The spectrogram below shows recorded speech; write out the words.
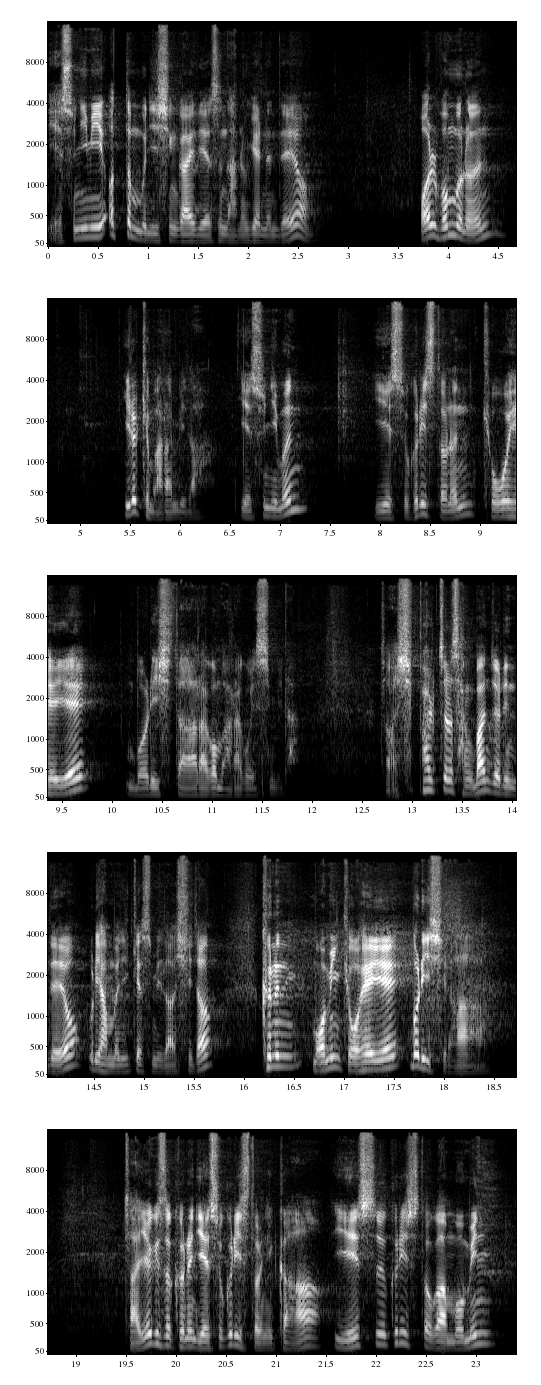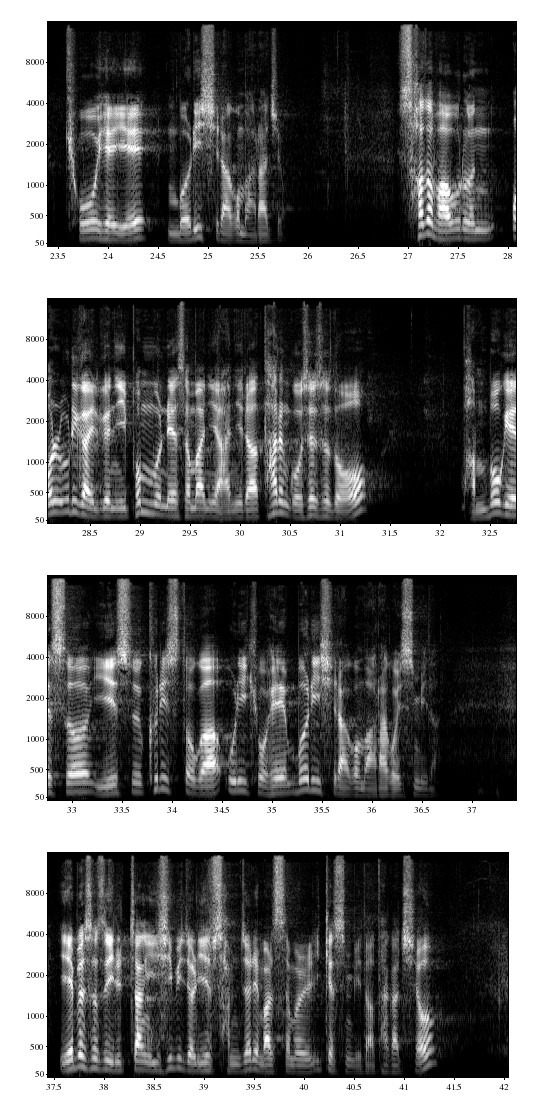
예수님이 어떤 분이신가에 대해서 나누겠는데요. 오늘 본문은 이렇게 말합니다. 예수님은 예수 그리스도는 교회의 머리시다라고 말하고 있습니다. 자, 18절 상반절인데요. 우리 한번 읽겠습니다. 시작. 그는 몸인 교회의 머리시라. 자, 여기서 그는 예수 그리스도니까 예수 그리스도가 몸인 교회의 머리시라고 말하죠. 사도 바울은 오늘 우리가 읽은 이 본문에서만이 아니라 다른 곳에서도 반복해서 예수 그리스도가 우리 교회의 머리시라고 말하고 있습니다. 예배서서 1장 22절 23절의 말씀을 읽겠습니다. 다 같이요.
